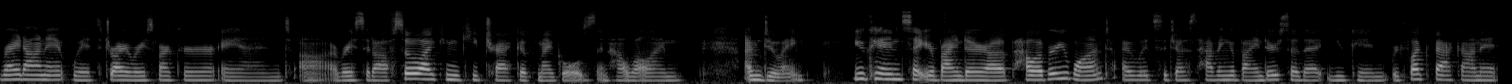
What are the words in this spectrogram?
write on it with dry erase marker and uh, erase it off so I can keep track of my goals and how well I'm I'm doing. You can set your binder up however you want. I would suggest having a binder so that you can reflect back on it,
